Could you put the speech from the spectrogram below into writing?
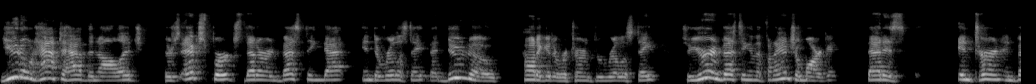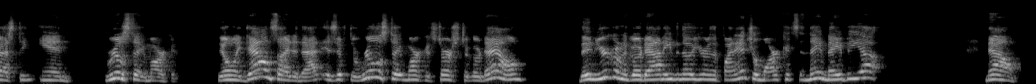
You don't have to have the knowledge. There's experts that are investing that into real estate that do know how to get a return through real estate. So you're investing in the financial market that is in turn investing in real estate market. The only downside of that is if the real estate market starts to go down, then you're going to go down even though you're in the financial markets and they may be up. Now,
